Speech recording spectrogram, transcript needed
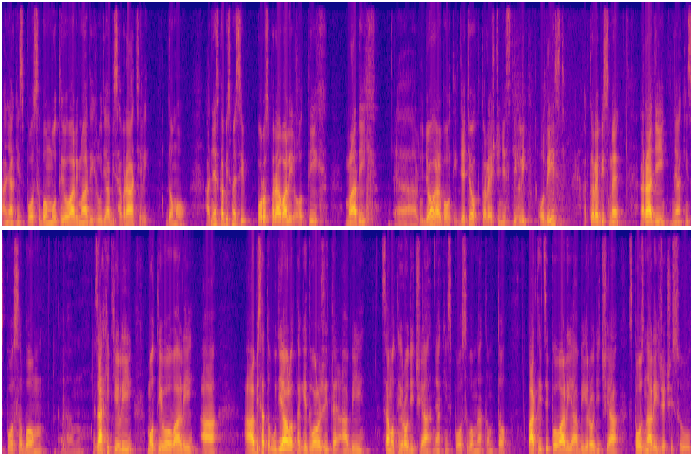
a nejakým spôsobom motivovali mladých ľudí, aby sa vrátili domov. A dneska by sme si porozprávali o tých mladých e, ľuďoch alebo o tých deťoch, ktoré ešte nestihli odísť a ktoré by sme radi nejakým spôsobom zachytili, motivovali a, a aby sa to udialo, tak je dôležité, aby samotní rodičia nejakým spôsobom na tomto participovali, aby rodičia spoznali, že či sú e,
